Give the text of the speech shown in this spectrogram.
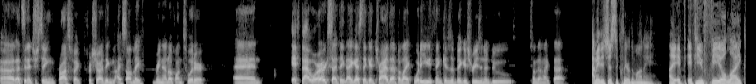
Uh, that's an interesting prospect for sure. I think I saw Leif bring that up on Twitter, and if that works, I think I guess they could try that. But like, what do you think is the biggest reason to do something like that? I mean, it's just to clear the money. I, if if you feel like,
